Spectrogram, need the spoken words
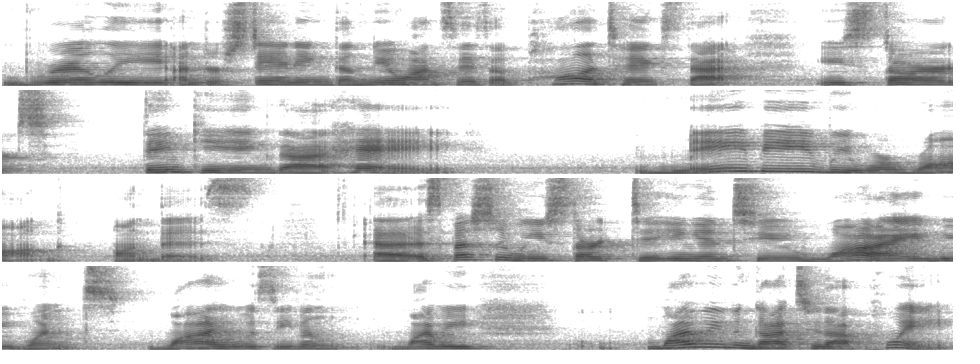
really understanding the nuances of politics that you start thinking that hey maybe we were wrong on this. Uh, especially when you start digging into why we went, why was even, why we, why we even got to that point.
